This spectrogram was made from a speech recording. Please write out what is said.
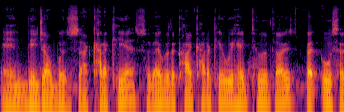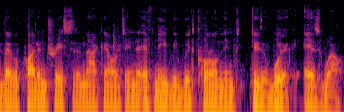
and their job was uh, karakia, so they were the kai karakia, we had two of those, but also they were quite interested in archaeology, and if need be, we'd call on them to do the work as well.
